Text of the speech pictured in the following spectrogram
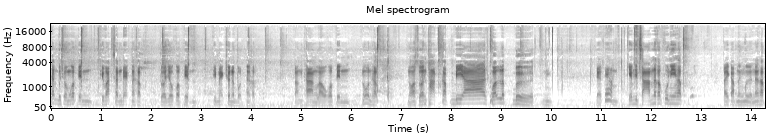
ท่านผู้ชมก็เป็นพิวัตรซันแบ็กนะครับ ตัวยกก็เป็นพี่แม็กชนบทนะครับ ฝั่งทางเราก็เป็นนู่นครับ หนอสวนผักกับเบียร์หัวระเบิด แต่แต้มเกม 13 นะครับคู่นี้ครับ ไปกับ 1 0,000 นะครับ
